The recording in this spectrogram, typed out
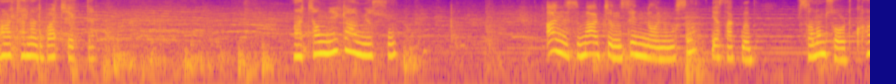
Mertcan hadi ben çektim. Mertcan niye gelmiyorsun? Annesi Mertcan'ın seninle oynamasını yasakladı. Sana mı sorduk ha?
